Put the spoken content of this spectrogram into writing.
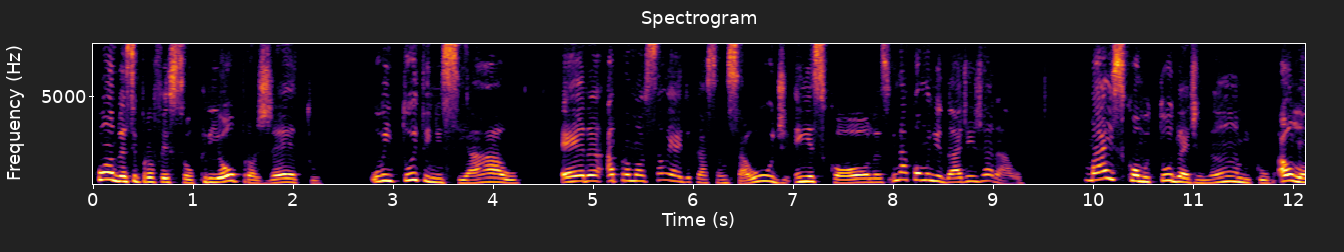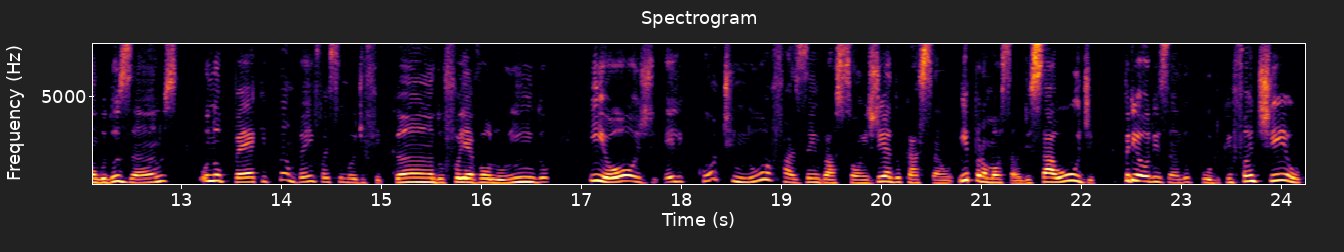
Quando esse professor criou o projeto, o intuito inicial era a promoção e a educação em saúde em escolas e na comunidade em geral. Mas, como tudo é dinâmico, ao longo dos anos, o NUPEC também foi se modificando, foi evoluindo e hoje ele continua fazendo ações de educação e promoção de saúde, priorizando o público infantil,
